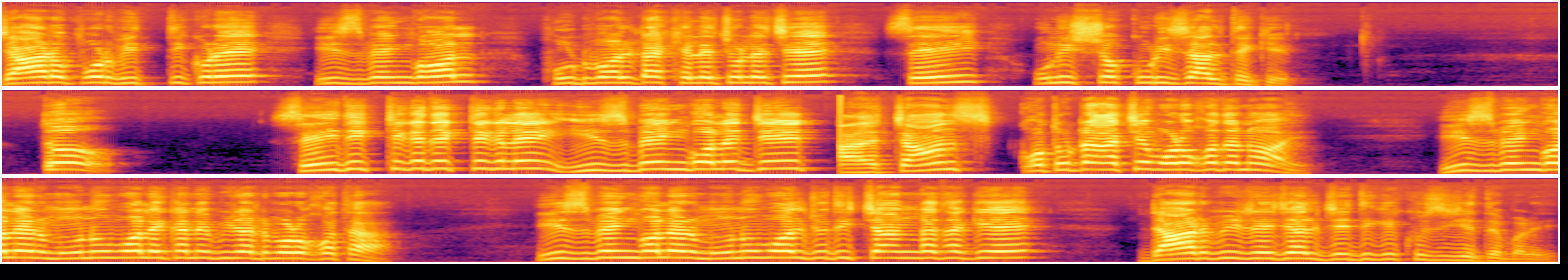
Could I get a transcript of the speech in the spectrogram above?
যার ওপর ভিত্তি করে ইস্টবেঙ্গল ফুটবলটা খেলে চলেছে সেই উনিশশো কুড়ি সাল থেকে। তো সেই দিক থেকে দেখতে গেলে ইস্টবেঙ্গলের যে চান্স কতটা আছে বড় কথা নয়। ইস্টবেঙ্গলের মনোবল এখানে বিরাট বড় কথা। ইস্টবেঙ্গলের মনোবল যদি চাঙ্গা থাকে ডার্বির রেজাল্ট যেদিকে খুশি যেতে পারে।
